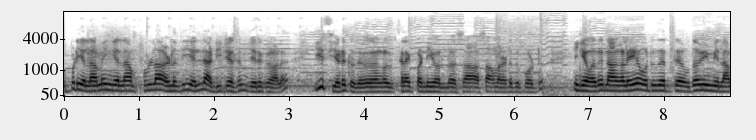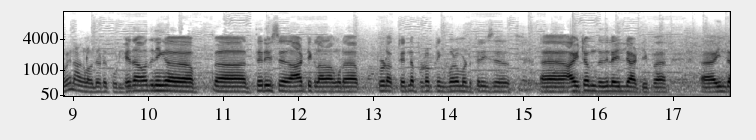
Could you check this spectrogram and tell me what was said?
இப்படி எல்லாமே இங்கே எல்லாம் ஃபுல்லாக எழுதி எல்லா டீட்டெயில்ஸும் இருக்கிறனால ஈஸி எடுக்கிறது. நாங்கள் செலக்ட் பண்ணி ஒரு சா சாமான் எடுத்து போட்டு இங்கே வந்து நாங்களே ஒரு உதவியும் இல்லாமல் நாங்கள் வந்து எடுக்கக்கூடிய ஏதாவது நீங்கள் தெரிவு செய்த ஆர்டிக்கல் அதான் கூட ப்ராடக்ட் என்ன ப்ராடக்ட் நீங்கள் கவர்மெண்ட் தெரிவு செய்த ஐட்டம் இந்த இதில் இல்லாட்டி இப்போ இந்த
